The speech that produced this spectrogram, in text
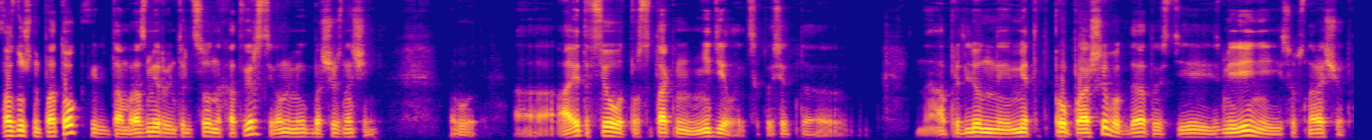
воздушный поток или там размер вентиляционных отверстий, он имеет большое значение. Вот. А это все вот просто так не делается. То есть это определенный метод проб и ошибок, да, то есть и измерений, и, собственно, расчетов.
